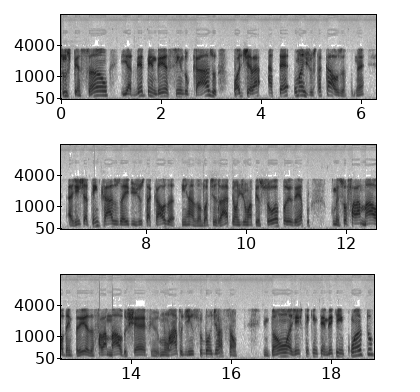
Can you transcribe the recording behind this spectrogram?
suspensão e a depender assim do caso pode gerar até uma justa causa, né? A gente já tem casos aí de justa causa em razão do WhatsApp, onde uma pessoa, por exemplo, começou a falar mal da empresa, falar mal do chefe, num ato de insubordinação. Então a gente tem que entender que enquanto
